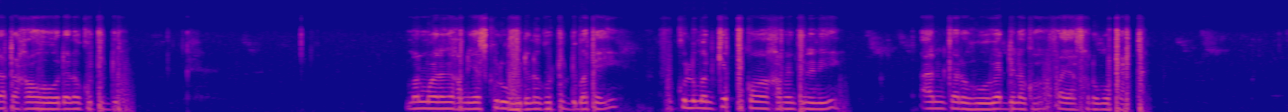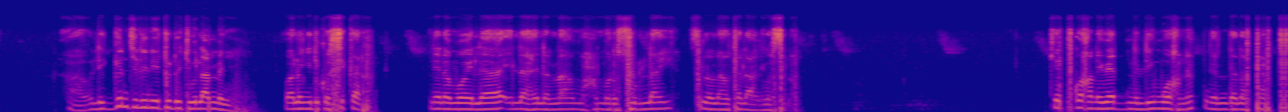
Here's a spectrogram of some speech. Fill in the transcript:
nataxahu dana ko tudd man mooy la nga xam ne yaskuruhu dana ko tudd ba tey fu kullu man képp ko nga xamante ne nii ankarahu weddi na ko fa yasxaru mu perte waaw li gën ci li ñuy tudd ci làmmiñ wala ñu di ko sikkar nee na mooy laa ilaha illallah muhammad rasulullahi sallallahu taala alayhi wa sallam képp koo xam ne wedd na lii mu wax nag nee na dana perte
